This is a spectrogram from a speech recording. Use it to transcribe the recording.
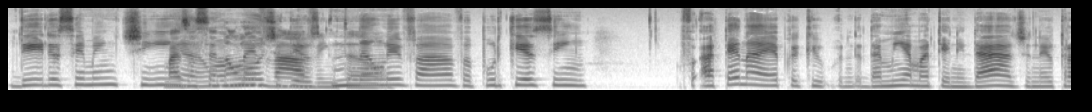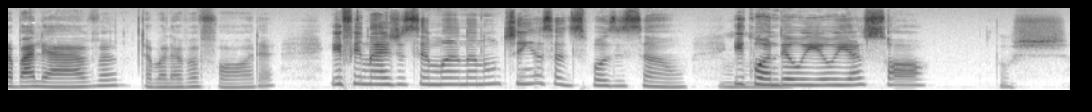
Dele a sementinha. Mas você não levava, de então? Não levava, porque assim, até na época que, da minha maternidade, né, eu trabalhava, trabalhava fora, e finais de semana não tinha essa disposição. Uhum. E quando eu ia, eu ia só. Puxa.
